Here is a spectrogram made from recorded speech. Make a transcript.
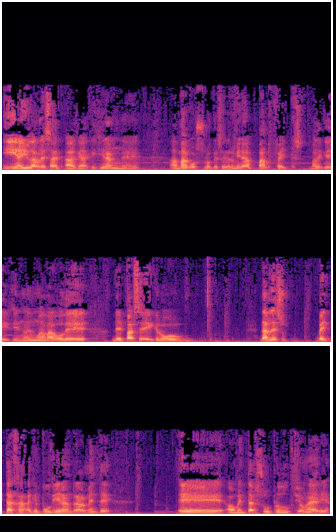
y ayudarles a, a que- a que hicieran eh, amagos lo que se denomina pump fakes vale que hicieran un amago de, de pase y que luego darles ventaja a que pudieran realmente eh, aumentar su producción aérea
